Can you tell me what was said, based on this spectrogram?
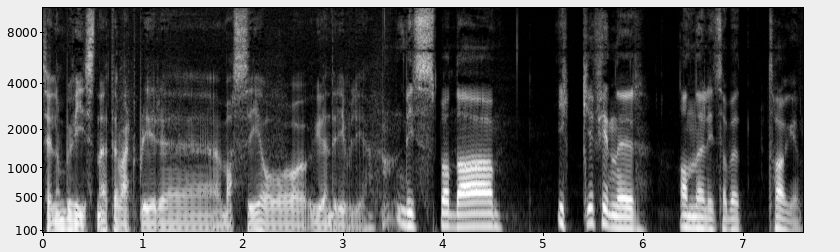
selv om bevisene etter hvert blir eh, massive og uendrivelige. Hvis man da ikke finner Anne-Elisabeth Hagen,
